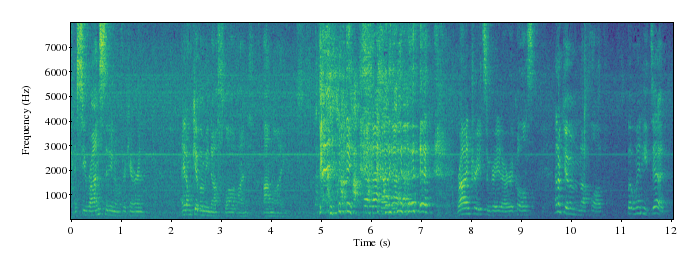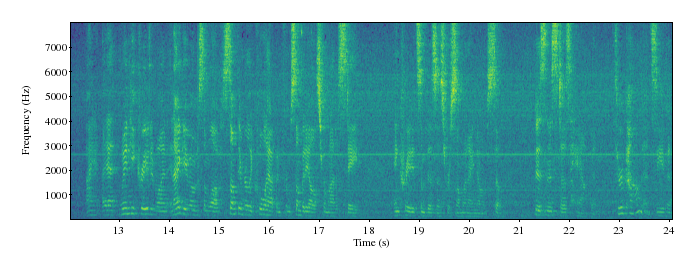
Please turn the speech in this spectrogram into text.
I see Ron sitting over here and I don't give him enough love on online. Ron creates some great articles. I don't give him enough love. But when he did, I, I, when he created one and I gave him some love, something really cool happened from somebody else from out of state and created some business for someone I know. So business does happen through comments even.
